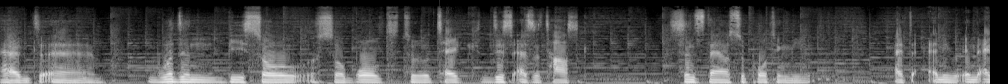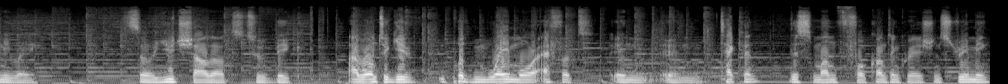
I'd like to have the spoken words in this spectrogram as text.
And uh, wouldn't be so so bold to take this as a task since they are supporting me at any in any way. So huge shout out to big. I want to give put way more effort in in tekken this month for content creation streaming.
